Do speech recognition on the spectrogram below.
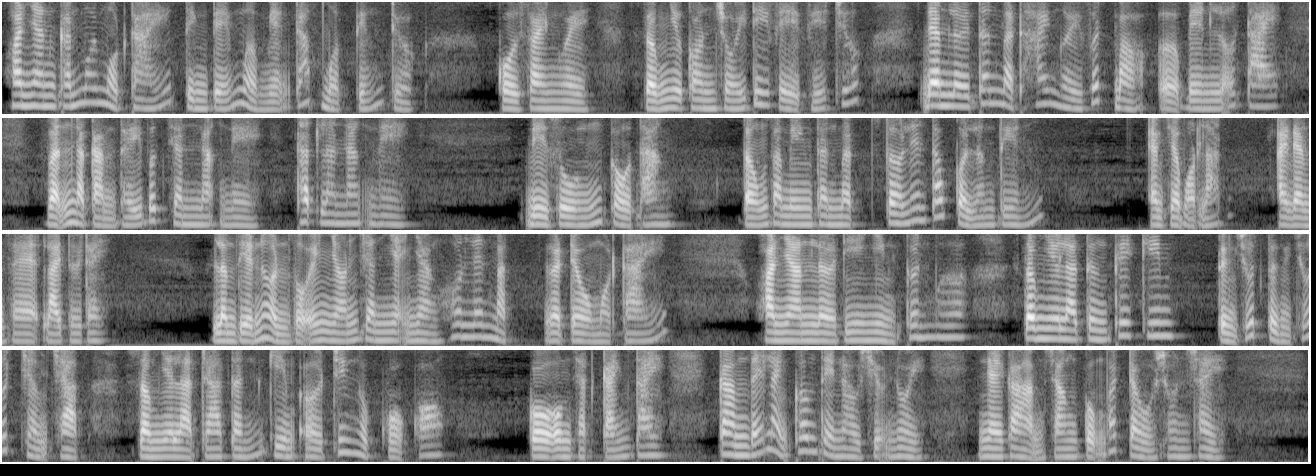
Hoàn Nhan cắn môi một cái, tinh tế mở miệng đáp một tiếng được. Cô xoay người, giống như con rối đi về phía trước, đem lời thân mật hai người vứt bỏ ở bên lỗ tai. Vẫn là cảm thấy bước chân nặng nề, thật là nặng nề. Đi xuống cầu thang, Tống Gia Minh thân mật sờ lên tóc của Lâm Tiến. Em chờ một lát, anh đem xe lại tới đây. Lâm Tiến hờn dỗi nhón chân nhẹ nhàng hôn lên mặt, gật đầu một cái. Hoàn nhàn lờ đi nhìn cơn mưa, giống như là từng cây kim, từng chút từng chút chậm chạp, giống như là tra tấn kim ở trên ngực của cô. Cô ôm chặt cánh tay, cảm thấy lạnh không thể nào chịu nổi, ngay cả hàm răng cũng bắt đầu run rẩy.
